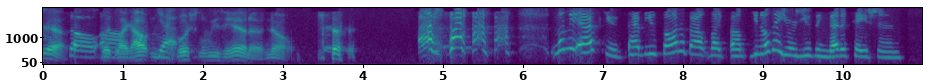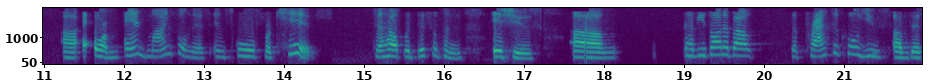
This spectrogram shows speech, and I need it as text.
Yeah. So, But um, like out in yeah. Bush, Louisiana, no. Let me ask you: Have you thought about like um, you know that you're using meditation uh, or and mindfulness in school for kids to help with discipline issues? Um, have you thought about the practical use of this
